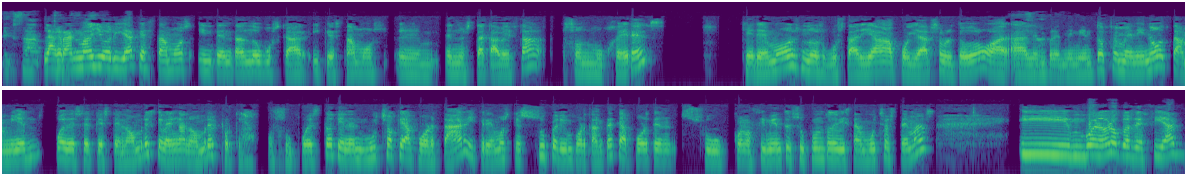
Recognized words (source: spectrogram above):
Exacto. La gran mayoría que estamos intentando buscar y que estamos eh, en nuestra cabeza son mujeres queremos, nos gustaría apoyar sobre todo a, al emprendimiento femenino. También puede ser que estén hombres, que vengan hombres, porque por supuesto tienen mucho que aportar y creemos que es súper importante que aporten su conocimiento y su punto de vista en muchos temas. Y bueno, lo que os decía,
